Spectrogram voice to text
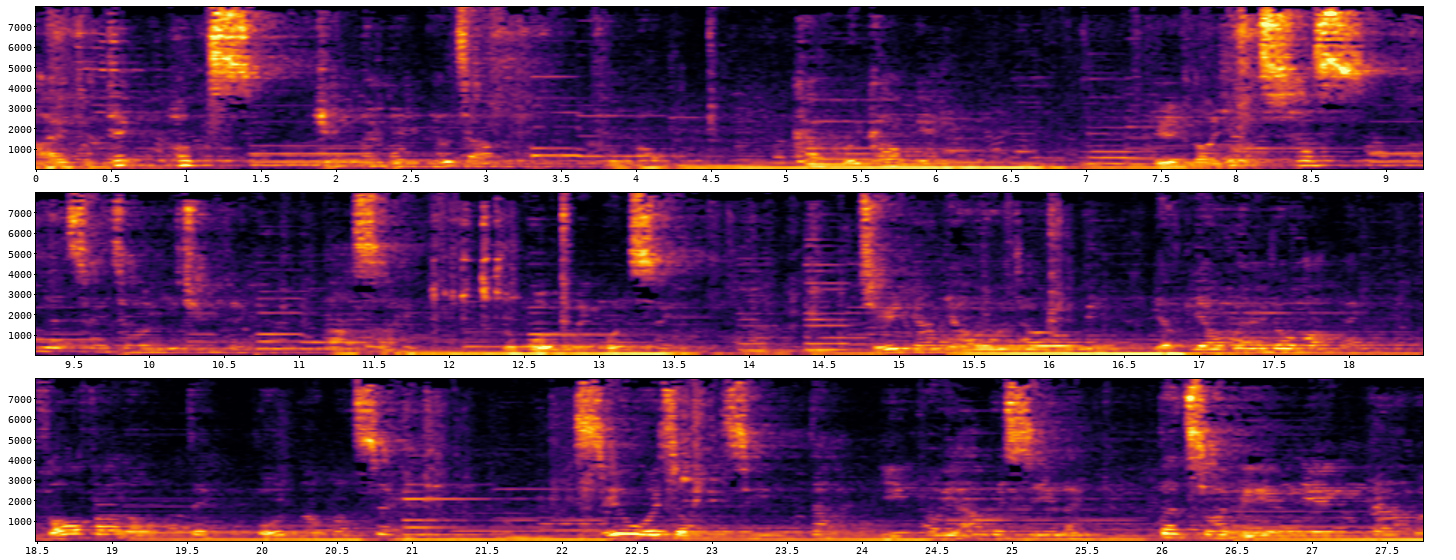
孩童的哭声，竟未没有暂停。却会确认，原来一出生一切就已注定。那世从满命满声，转眼又蜕别，日又去到学龄，火花落的满楼不息。小会逐渐大，然后也会是零，不再辨认，但遗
